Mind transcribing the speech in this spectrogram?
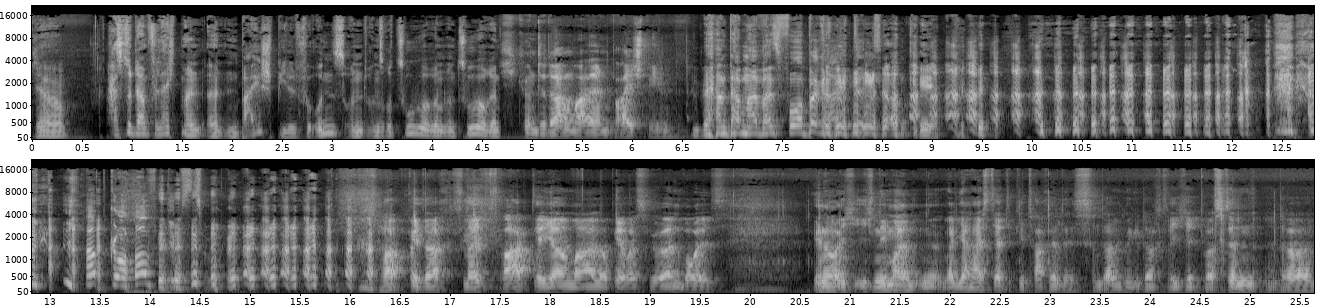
Ja. Hast du da vielleicht mal äh, ein Beispiel für uns und unsere Zuhörerinnen und Zuhörer? Ich könnte da mal ein Beispiel. Wir haben da mal was vorbereitet. okay. ich hab gehofft, gibst du. ich hab gedacht, vielleicht fragt ihr ja mal, ob ihr was hören wollt. Genau, ich, ich nehme mal, weil ihr heißt ja die Tacheles und da habe ich mir gedacht, welche etwas denn da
